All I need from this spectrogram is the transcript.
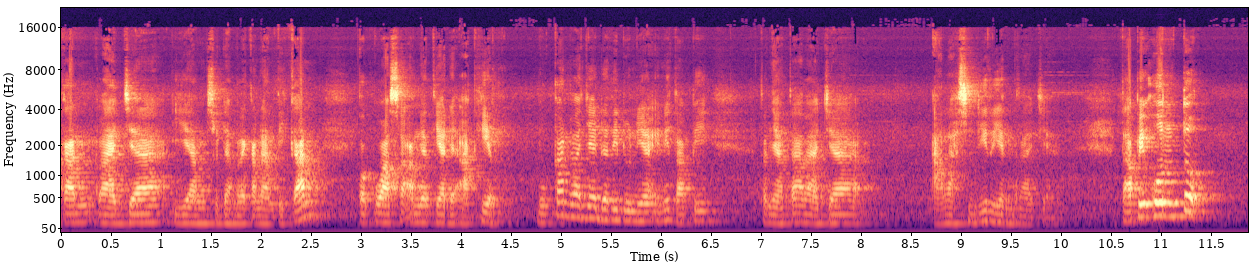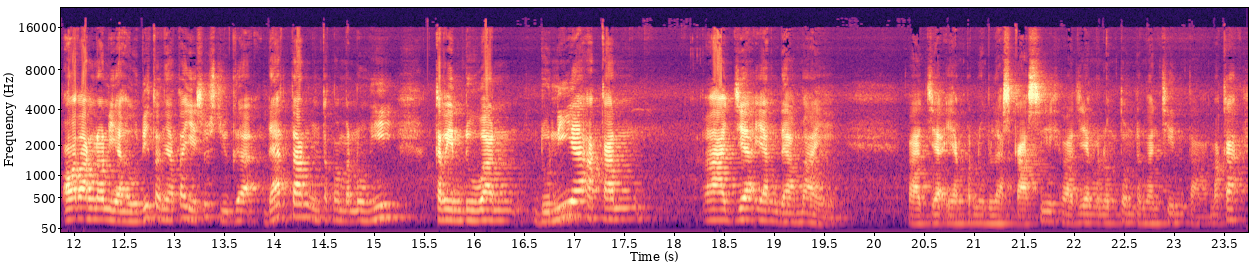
akan raja yang sudah mereka nantikan, kekuasaannya tiada akhir. Bukan raja dari dunia ini tapi ternyata raja Allah sendiri yang meraja. Tapi untuk orang non Yahudi ternyata Yesus juga datang untuk memenuhi kerinduan dunia akan raja yang damai, raja yang penuh belas kasih, raja yang menuntun dengan cinta. Maka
